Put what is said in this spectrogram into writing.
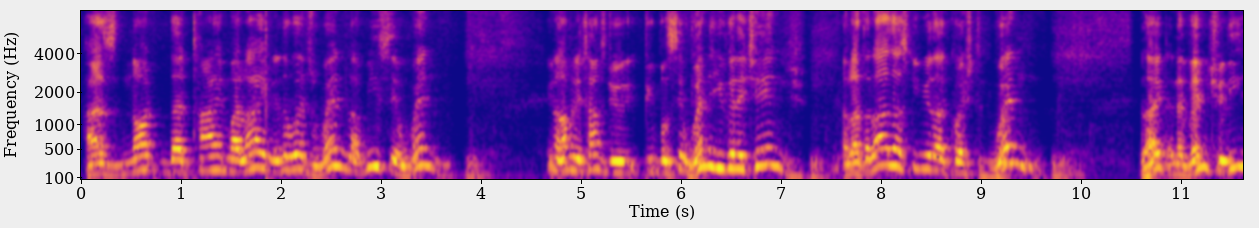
Has not the time arrived? In other words, when? Like we say, when? You know, how many times do people say, when are you going to change? Allah Ta'ala is asking you that question. When? Right? And eventually,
